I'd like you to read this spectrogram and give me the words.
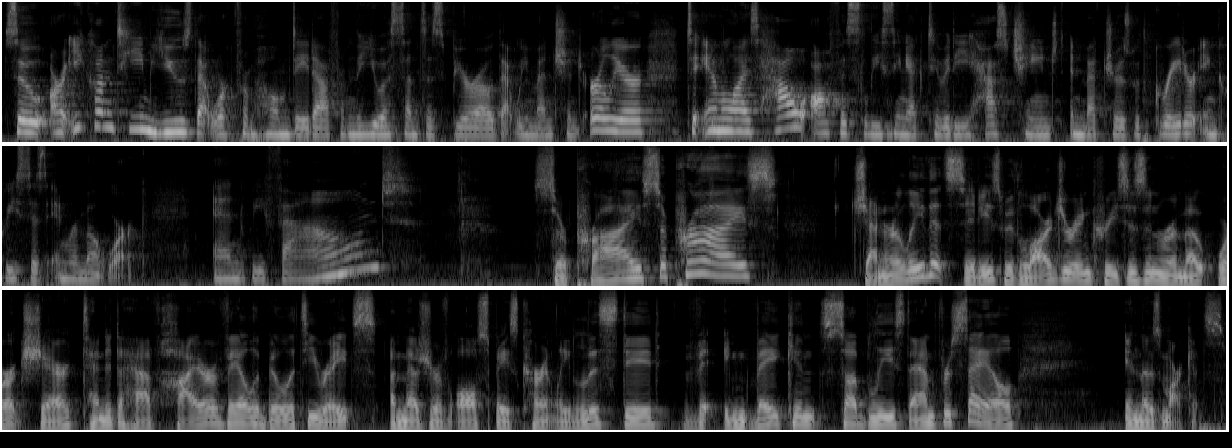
So, our econ team used that work from home data from the US Census Bureau that we mentioned earlier to analyze how office leasing activity has changed in metros with greater increases in remote work. And we found. Surprise, surprise! Generally that cities with larger increases in remote work share tended to have higher availability rates, a measure of all space currently listed, vacant, subleased, and for sale in those markets.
